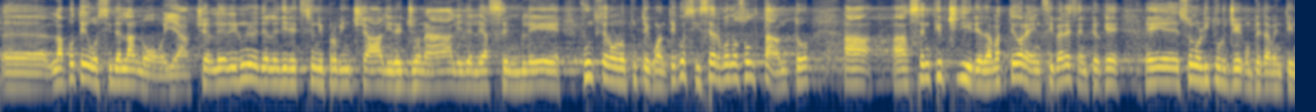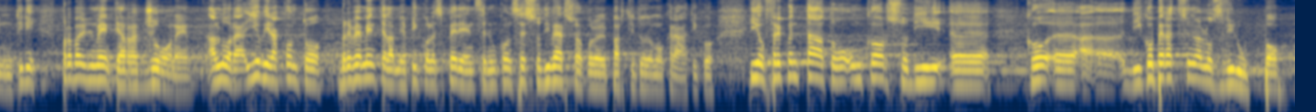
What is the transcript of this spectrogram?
eh, l'apoteosi della noia, cioè le riunioni delle direzioni provinciali, regionali, delle assemblee, funzionano tutte quante così, servono soltanto a, a sentirci dire da Matteo Renzi per esempio che eh, sono liturgie completamente inutili, probabilmente ha ragione. Allora io vi racconto brevemente la mia piccola esperienza in un consesso contesto diverso da quello del Partito Democratico. Io ho frequentato un corso di, eh, co, eh, di cooperazione allo sviluppo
